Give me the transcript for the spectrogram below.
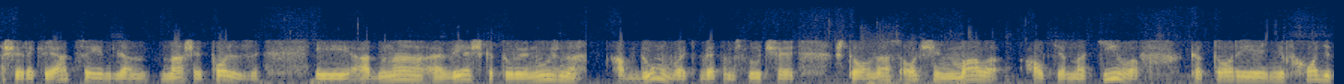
нашей рекреации, для нашей пользы. И одна вещь, которую нужно обдумывать в этом случае, что у нас очень мало альтернативов, которые не входят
